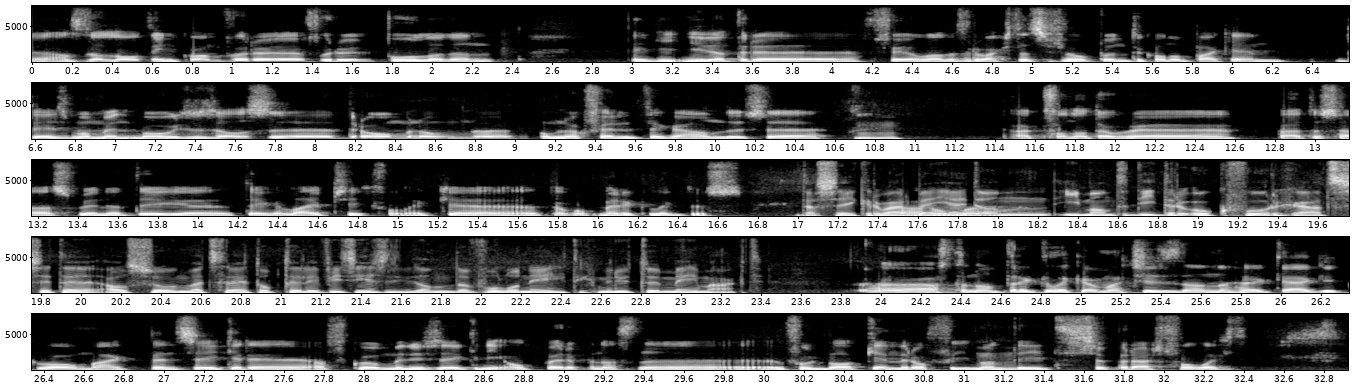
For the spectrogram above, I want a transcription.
als de loting kwam voor, voor hun poelen, dan denk ik niet dat er veel hadden verwacht dat ze veel punten konden pakken. En op deze moment mogen ze zelfs dromen om, om nog verder te gaan. Dus mm-hmm. Ja, ik vond dat toch buitenshuis winnen tegen, tegen Leipzig vond ik toch opmerkelijk. Dus, dat is zeker waar. Ben jij dan iemand die er ook voor gaat zitten als zo'n wedstrijd op televisie is, die dan de volle 90 minuten meemaakt? als het een aantrekkelijke match is, dan kijk ik wel. Maar ik ben zeker, of ik wil me nu zeker niet opwerpen als een, voetbalkenner of iemand mm-hmm. die het super hard volgt.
